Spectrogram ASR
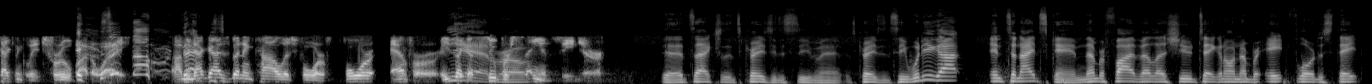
technically true, by the way. it though? I mean, that guy's been in college for forever. He's like a Super bro. Saiyan senior. Yeah, it's actually it's crazy to see, man. It's crazy to see. What do you got in tonight's game? Number five LSU taking on number eight Florida State.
